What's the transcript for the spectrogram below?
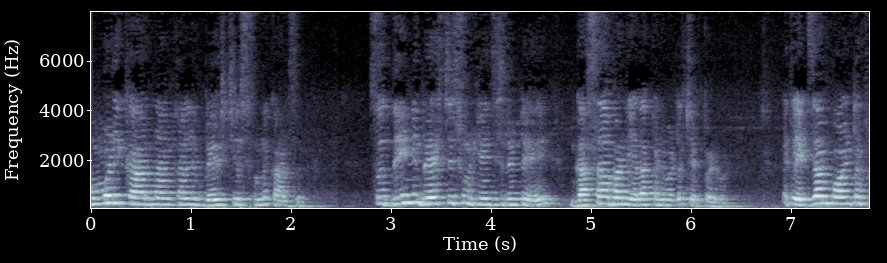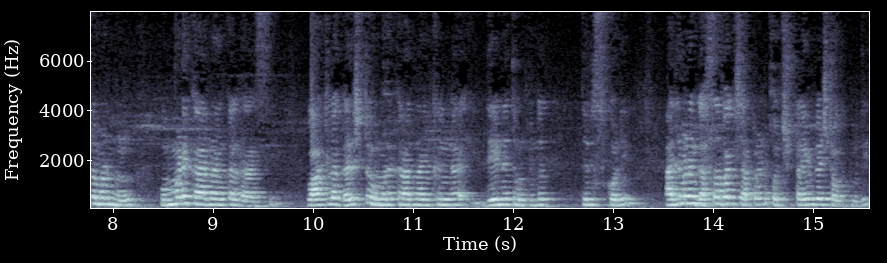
ఉమ్మడి కారణాంకాలను బేస్ చేసుకున్న కాన్సెప్ట్ సో దీన్ని బేస్ చేసుకుని ఏం చేశాడంటే గసాబాని ఎలా కనిపెట్టో చెప్పాడు. అయితే ఎగ్జామ్ పాయింట్ ఆఫ్లో మనము ఉమ్మడి కారణాంకాలు రాసి వాటిలో గరిష్ట ఉమ్మడి కారణాంకంగా దేనైతే ఉంటుందో తెలుసుకొని అది మనం గసాబాకి చెప్పడానికి కొంచెం టైం వేస్ట్ అవుతుంది.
